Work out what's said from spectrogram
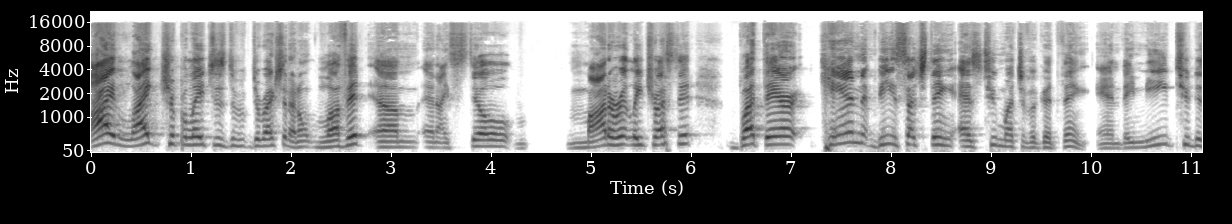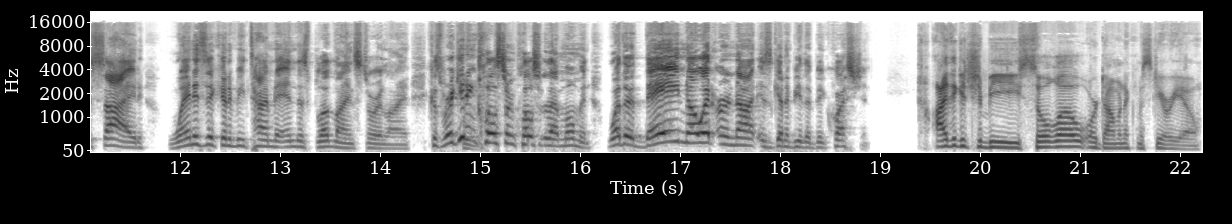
I like Triple H's di- direction. I don't love it, um, and I still moderately trust it. But there can be such thing as too much of a good thing, and they need to decide when is it going to be time to end this bloodline storyline because we're getting hmm. closer and closer to that moment. Whether they know it or not is going to be the big question. I think it should be Solo or Dominic Mysterio.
